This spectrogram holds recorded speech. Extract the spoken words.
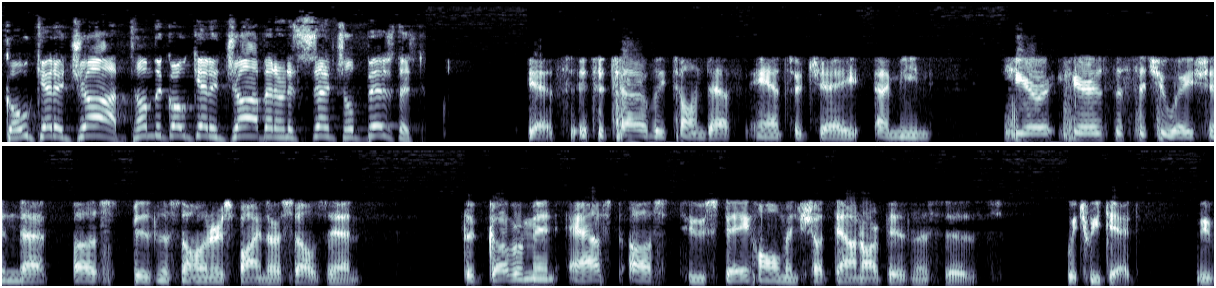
go get a job. Tell them to go get a job at an essential business. It's, it's a terribly tone deaf answer, Jay. I mean, here here's the situation that us business owners find ourselves in. The government asked us to stay home and shut down our businesses, which we did. We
